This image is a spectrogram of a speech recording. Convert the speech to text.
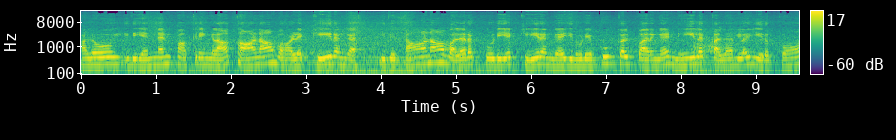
ஹலோ இது என்னன்னு பார்க்குறீங்களா காணா வாழை கீரைங்க. இது தானாக வளரக்கூடிய கீரைங்க. இதோடைய பூக்கள் பாருங்கள் நீல கலரில் இருக்கும்.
